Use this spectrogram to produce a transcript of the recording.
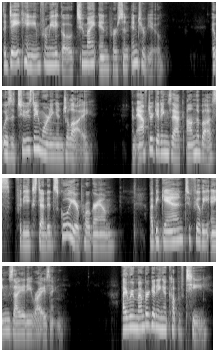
The day came for me to go to my in person interview. It was a Tuesday morning in July, and after getting Zach on the bus for the extended school year program, I began to feel the anxiety rising. I remember getting a cup of tea,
